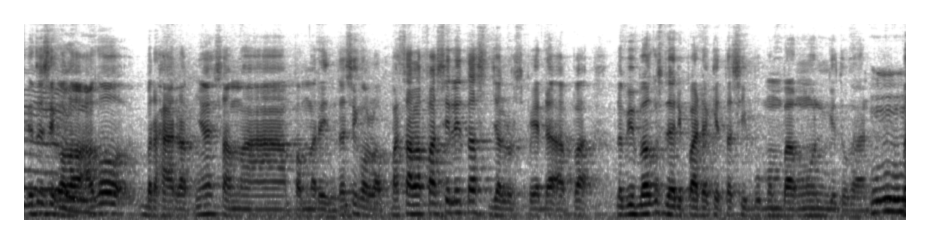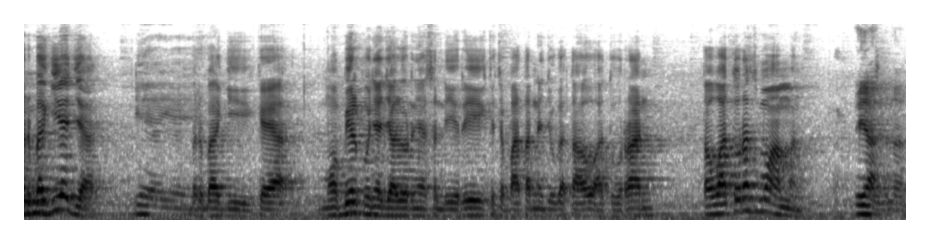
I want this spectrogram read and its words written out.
Itu sih kalau aku berharapnya sama pemerintah sih kalau masalah fasilitas jalur sepeda apa lebih bagus daripada kita sibuk membangun gitu kan Hmm. berbagi aja Iya, iya. iya. berbagi kayak mobil punya jalurnya sendiri kecepatannya juga tahu aturan tahu aturan semua aman Iya benar.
